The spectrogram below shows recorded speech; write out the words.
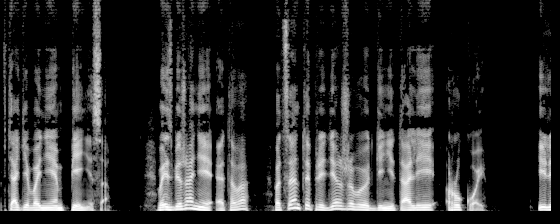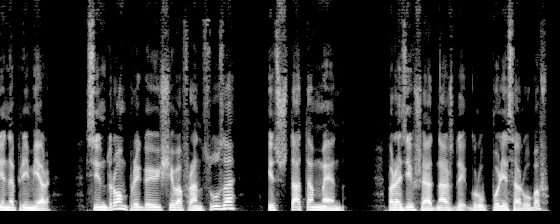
втягиванием пениса. Во избежание этого пациенты придерживают гениталии рукой. Или, например, синдром прыгающего француза из штата Мэн, поразивший однажды группу лесорубов,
